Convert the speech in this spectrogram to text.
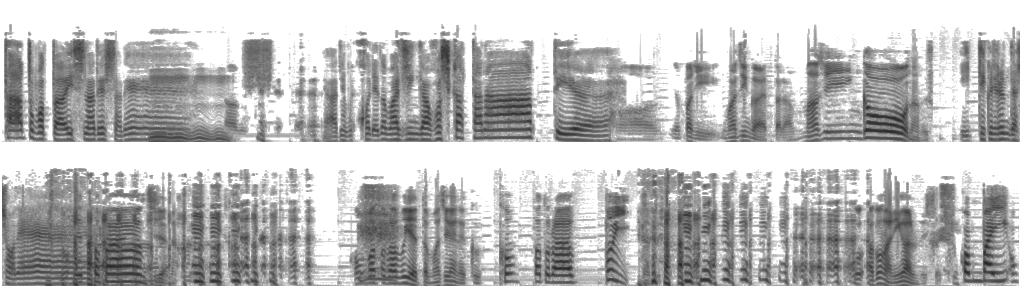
たと思った品でしたね。うんうんうんいや、でもこれのマジンガー欲しかったなーっていう、やっぱり、マジンガーやったら、マジンガーなんです。言ってくれるんでしょうね。ロケットパンチじゃなくて。コンバトラー V やったら間違いなく、コンバトラー V なんです。おあと何があるんでしょうコンバインオッ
